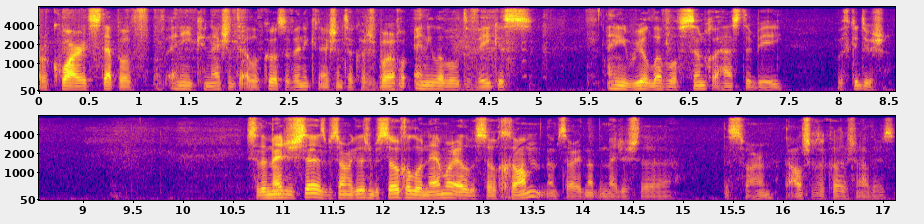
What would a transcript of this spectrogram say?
a required step of, of any connection to Elokus, of any connection to Kodesh Baruch Hu, any level of Devekus, any real level of Simcha has to be with kedusha. So the Medrash says, "B'sar Mekadosh b'socha lo nemar el b'socham." I'm sorry, not the Medrash, the the Svarim, the Al and others.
